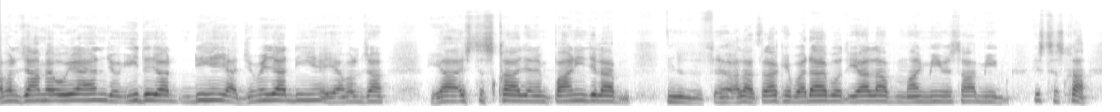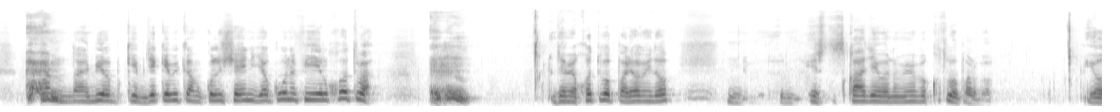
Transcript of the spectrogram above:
عمل جام اهي آهن جو عيد جا ڏينهن يا جمعي جا ڏينهن يا عمل جام يا استسڪا جڏهن پاڻي جي لاءِ الله تالا کي وڏائبو ته يا الله مان مينهن وسا مينهن استسڪا. ۽ ٻيو جيڪي به ڪم ڪل شيءِ يڪون في خطبا. جنهن ۾ خطبو پڙهيو ويندو استسڪا جي هن ۾ به خطبو پڙهبو. اهو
